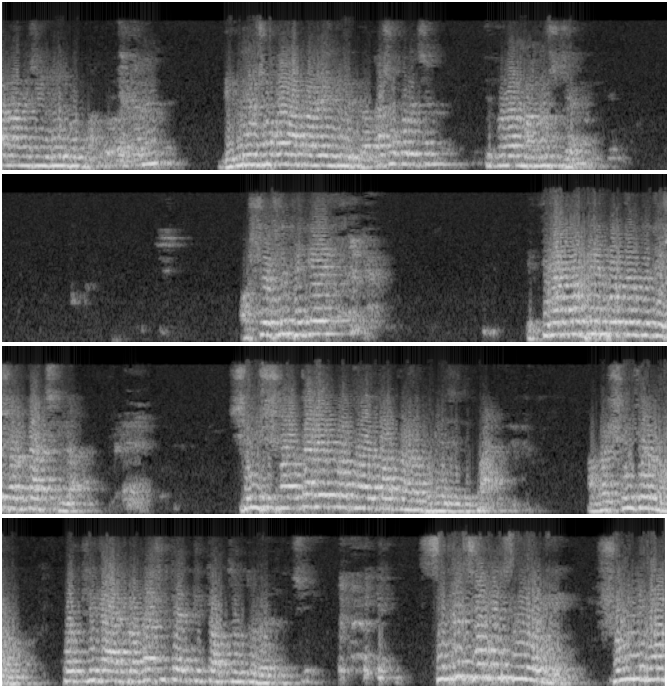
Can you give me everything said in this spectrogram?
আপনারা সেইগুলি খুব ভালো বিভিন্ন সময় আপনারা এগুলি প্রকাশও করেছেন, ত্রিপুরার মানুষ জানেন। অষ্টআশি থেকে তিরানব্বই পর্যন্ত যে সরকার ছিল, সেই সরকারের কথা আপনারা ভুলে যেতে পারেন। আমরা সেই জন্য পত্রিকায় প্রকাশিত একটি তথ্য তুলে দিচ্ছি সিভিল সার্ভিস নিয়োগে সংবিধান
